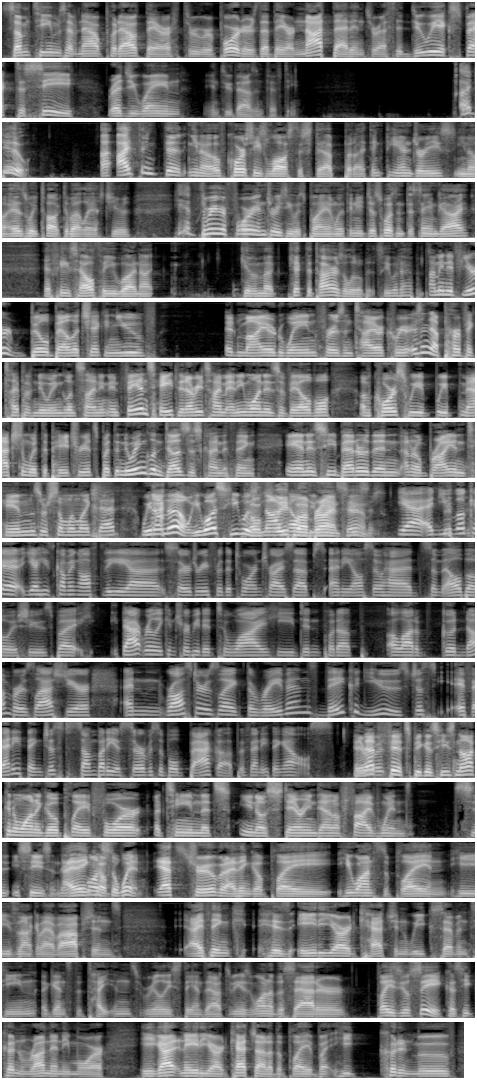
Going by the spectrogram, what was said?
Some teams have now put out there through reporters that they are not that interested. Do we expect to see Reggie Wayne in 2015? I do. I, I think that, you know, of course he's lost a step, but I think the injuries, you know, as we talked about last year, he had three or four injuries he was playing with, and he just wasn't the same guy. If he's healthy, why not give him a kick the tires a little bit, see what happens? I mean, if you're Bill Belichick and you've admired Wayne for his entire career, isn't that a perfect type of New England signing? And fans hate that every time anyone is available, of course we we matched him with the Patriots, but the New England does this kind of thing. And is he better than I don't know Brian Tyms or someone like that? We don't know. He was he was Don't not sleep healthy on Brian last season. Yeah, and you look at yeah, he's coming off the uh, surgery for the torn triceps, and he also had some elbow issues. But he, that really contributed to why he didn't put up a lot of good numbers last year. And rosters like the Ravens, they could use just if anything, just somebody a serviceable backup, if anything else. And that fits because he's not going to want to go play for a team that's you know staring down a five win se- season. I he think wants he'll- to win. That's true, but I think he'll play. He wants to play, and he's not going to have options. I think his 80 yard catch in week 17 against the Titans really stands out to me as one of the sadder plays you'll see because he couldn't run anymore. He got an 80 yard catch out of the play, but he couldn't move.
